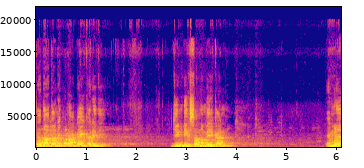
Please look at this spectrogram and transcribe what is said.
તે દાદાની પણ આગાહી કરી હતી. જીન ડિક્સન અમેરિકાની. એમણે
